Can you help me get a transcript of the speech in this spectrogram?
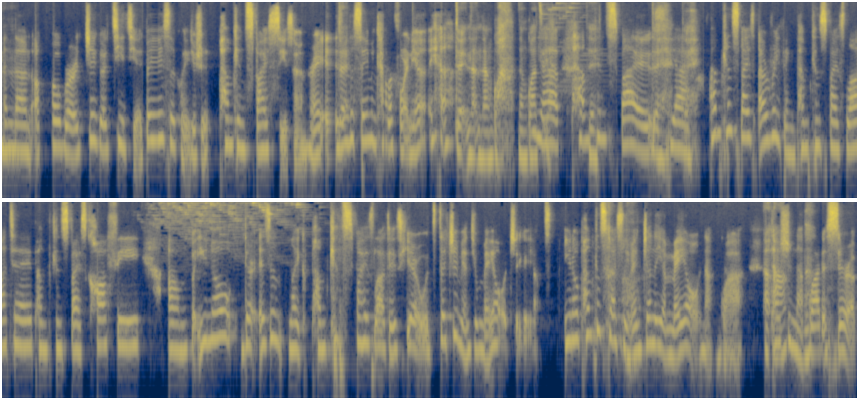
and then October 这个季节 basically 就是 pumpkin spice season, right? Is it the same in California? Yeah. 对，南南瓜南瓜节。Yeah, pumpkin spice. Yeah, pumpkin spice everything. Pumpkin spice latte, pumpkin spice coffee. Um, but you know there isn't like pumpkin spice lattes here. 我在这边就没有这个样子。 You know, pumpkin spice 里面真的也没有南瓜。它是南瓜的 syrup.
